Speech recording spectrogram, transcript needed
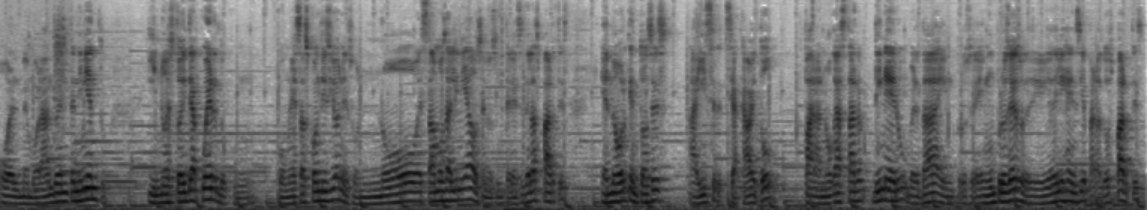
o el memorando de entendimiento y no estoy de acuerdo con, con esas condiciones o no estamos alineados en los intereses de las partes, es mejor que entonces ahí se, acabe todo para no gastar dinero, ¿verdad? En, un proceso de diligencia para dos partes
